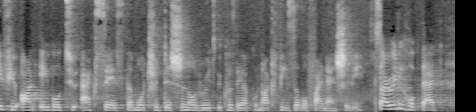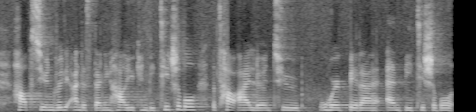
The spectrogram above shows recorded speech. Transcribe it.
if you aren't able to access the more traditional routes because they are not feasible financially. So I really hope that helps you in really understanding how you can be teachable. That's how I learned to work better and be teachable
